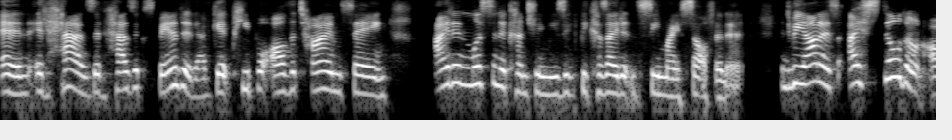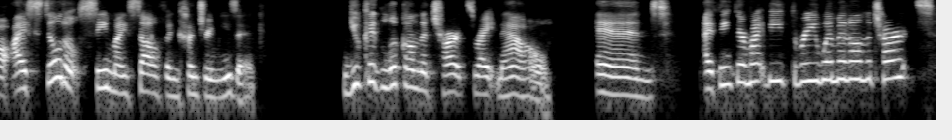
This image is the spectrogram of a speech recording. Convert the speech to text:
And it has it has expanded. I get people all the time saying, "I didn't listen to country music because I didn't see myself in it." And to be honest, I still don't I still don't see myself in country music. You could look on the charts right now and I think there might be 3 women on the charts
